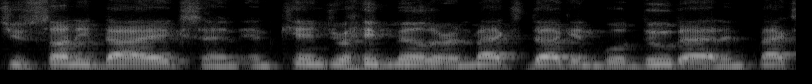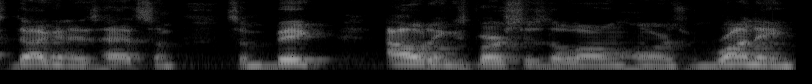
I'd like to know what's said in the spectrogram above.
you Sonny Dykes and, and Kendre Miller and Max Duggan will do that. And Max Duggan has had some some big outings versus the Longhorns running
